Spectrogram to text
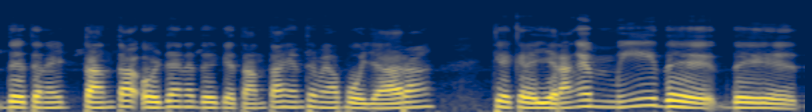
de tener tantas órdenes, de que tanta gente me apoyara, que creyeran en mí de, de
